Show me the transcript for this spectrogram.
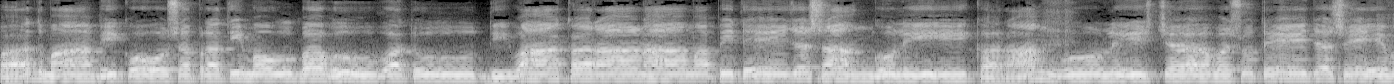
पद्माभिकोशप्रतिमौ बभूवतु दिवाकराणामपि तेजसाङ्गुलीकराङ्गुलीश्च वसुतेजसेव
